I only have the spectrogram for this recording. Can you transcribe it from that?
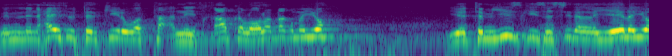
min xaysu tadkiir waata'niis qaabka loola dhaqmayo iyo tamyiizkiisa sida la yeelayo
